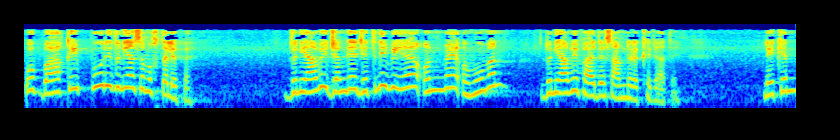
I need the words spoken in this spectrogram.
وہ باقی پوری دنیا سے مختلف ہے۔ دنیاوی جنگیں جتنی بھی ہیں، ان میں عموماً دنیاوی فائدے سامنے رکھے جاتے ہیں۔ لیکن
